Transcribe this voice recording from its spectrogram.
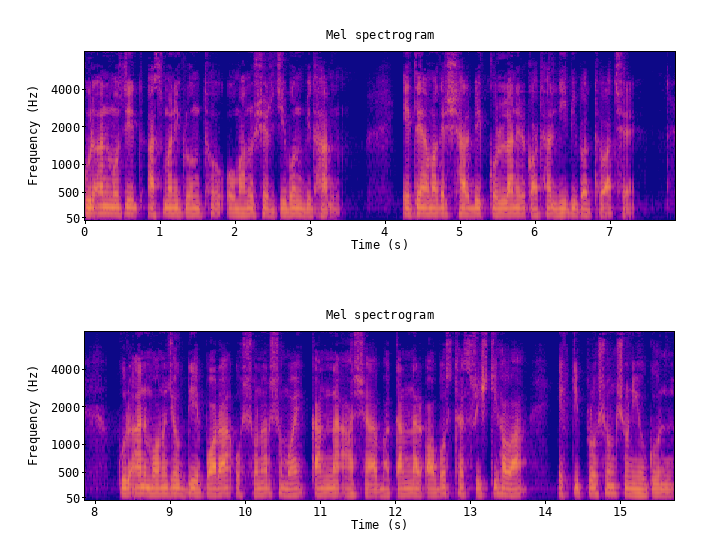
কুরআন মজিদ, আসমানি গ্রন্থ ও মানুষের জীবন বিধান। এতে আমাদের সার্বিক কল্যাণের কথা লিপিবদ্ধ আছে। কুরআন মনোযোগ দিয়ে পড়া ও শোনার সময় কান্না আসা বা কান্নার অবস্থা সৃষ্টি হওয়া একটি প্রশংসনীয় গুণ।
